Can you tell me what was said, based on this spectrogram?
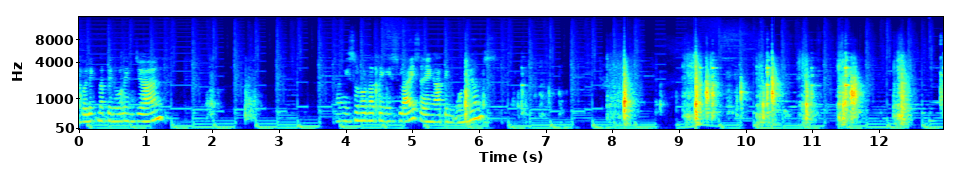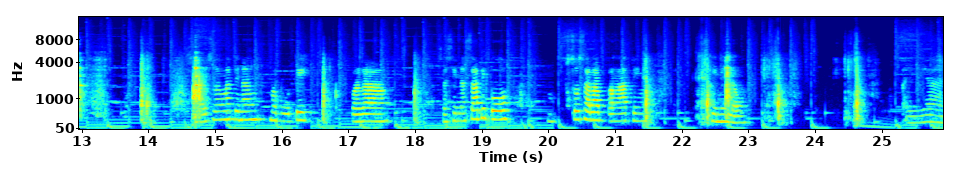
balik natin ulit dyan. Ang isunod nating i-slice ay ang ating onions. Natin ng mabuti para sa sinasabi ko, susarap ang ating kinilaw. Ayan.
